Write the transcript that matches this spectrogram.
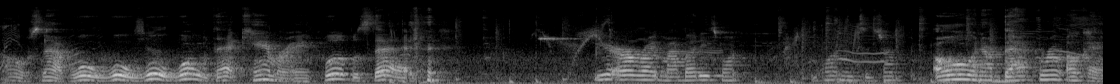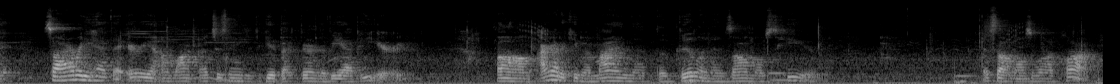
Oh snap, whoa, whoa, whoa, whoa, that camera angle, what was that? You're alright, my buddies want, want me to jump. Oh, in our back room? Okay. So I already had that area unlocked. I just needed to get back there in the VIP area. Um, I gotta keep in mind that the villain is almost here. It's almost one o'clock.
